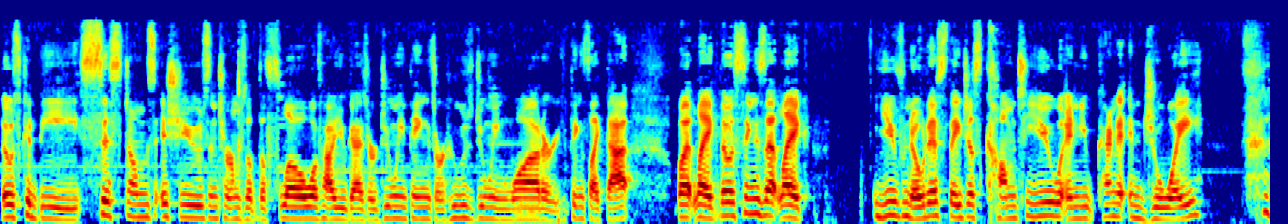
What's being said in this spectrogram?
Those could be systems issues in terms of the flow of how you guys are doing things or who's doing what or things like that. But like those things that like you've noticed they just come to you and you kind of enjoy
